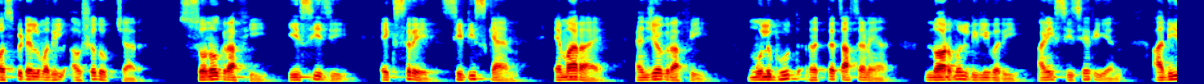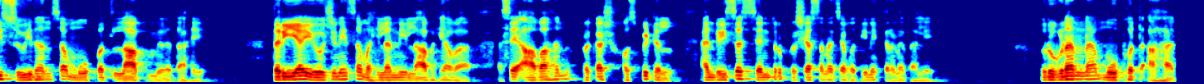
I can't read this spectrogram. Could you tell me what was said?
हॉस्पिटलमधील औषधोपचार sonography E C G X ray C T scan M R I angiography मूलभूत रक्तचाचण्या नॉर्मल डिलिव्हरी आणि सिझेरियन आदी सुविधांचा मोफत लाभ मिळत आहे. तरी या योजनेचा महिलांनी लाभ घ्यावा असे आवाहन Prakash hospital and research centre प्रशासनाच्या वतीने करण्यात आले. रुग्णांना मोफत आहार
